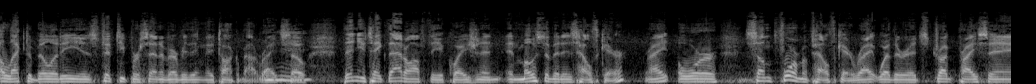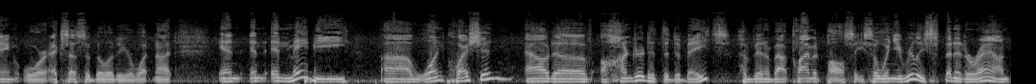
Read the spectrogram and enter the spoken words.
electability is 50% of everything they talk about, right? Mhm. So then you take that off the equation, and, and most of it is health care, right? Or some form of health care, right? Whether it's drug pricing or accessibility or whatnot. And, and, and maybe uh, one question out of a hundred at the debates have been about climate policy. So when you really spin it around,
